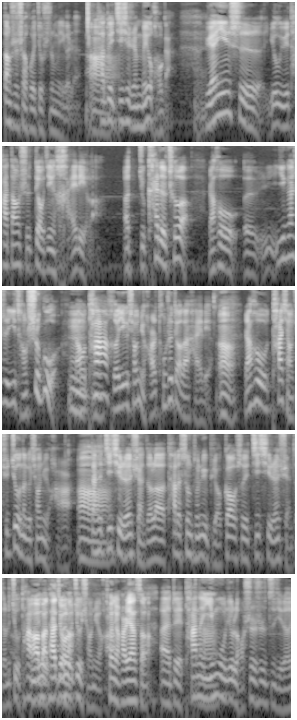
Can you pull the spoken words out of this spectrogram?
当时社会就是这么一个人，啊。他对机器人没有好感，原因是由于他当时掉进海里了，啊、就开着车。然后，呃，应该是一场事故，嗯然后他和一个小女孩同时掉在海里，啊。然后他想去救那个小女孩，啊。但是机器人选择了他的生存率比较高，所以机器人选择了救他，啊没有没有把他救小女孩。小女孩淹死了。哎，对他那一幕就老是是自己的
